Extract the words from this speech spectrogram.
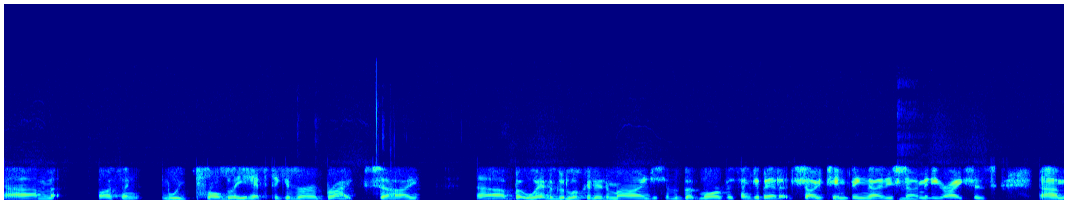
um, I think we probably have to give her a break. So. Uh, but we'll have a good look at it tomorrow and just have a bit more of a think about it. It's so tempting, though. There's so many races um,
